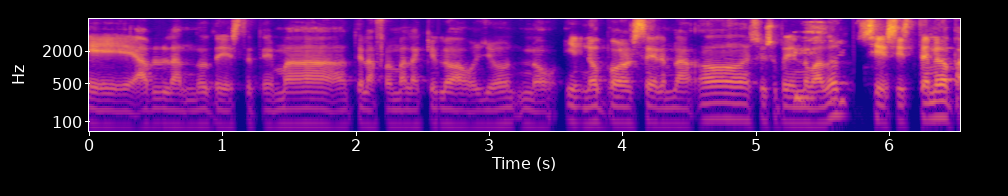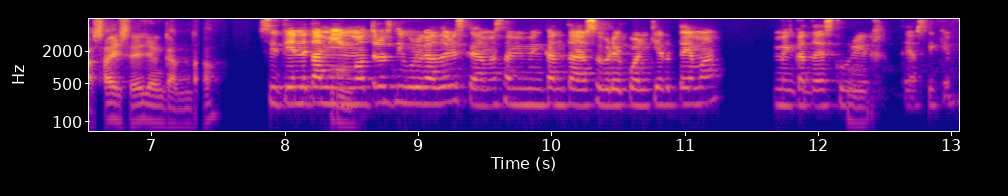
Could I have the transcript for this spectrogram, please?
eh, hablando de este tema de la forma en la que lo hago yo, no. Y no por ser en plan, oh, soy súper innovador. Si existe, me lo pasáis, ¿eh? yo encantado. Sí, tiene también mm. otros divulgadores que además a mí me encanta sobre cualquier tema. Me encanta descubrir, mm. así que.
